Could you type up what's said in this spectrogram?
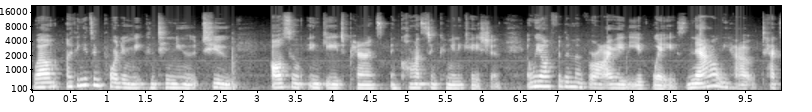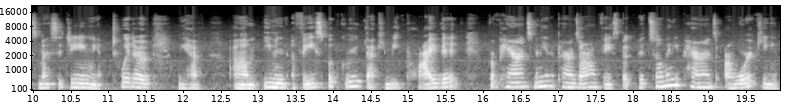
Well, I think it's important we continue to also engage parents in constant communication. And we offer them a variety of ways. Now we have text messaging, we have Twitter, we have um, even a Facebook group that can be private for parents. Many of the parents are on Facebook, but so many parents are working,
